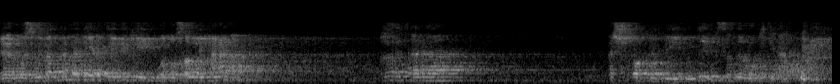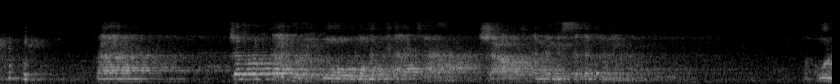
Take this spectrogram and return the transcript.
غير مسلمة ما الذي يأتي بك وتصلي معنا؟ قالت أنا أشعر بضيق صدر واكتئاب فجربت أكل حبوب ومهدئات معها شعرت أنني استفدت منها. تقول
